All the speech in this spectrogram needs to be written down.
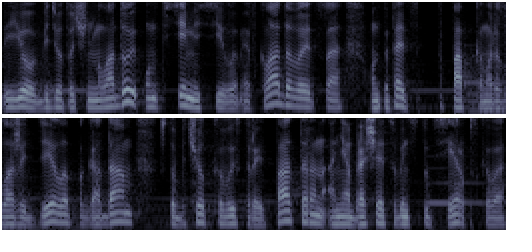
ее ведет очень молодой, он всеми силами вкладывается, он пытается по папкам разложить дело по годам, чтобы четко выстроить паттерн. Они обращаются в институт сербского,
